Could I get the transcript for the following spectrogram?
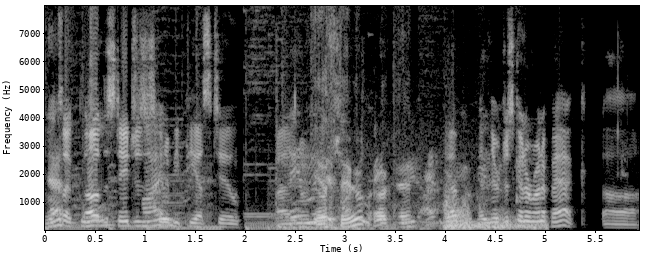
That's looks like cool. oh the stages is gonna be PS2. I Man, don't know. Yes, are too? fucking big, Okay. Yep, and they're just gonna run it back. Uh,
